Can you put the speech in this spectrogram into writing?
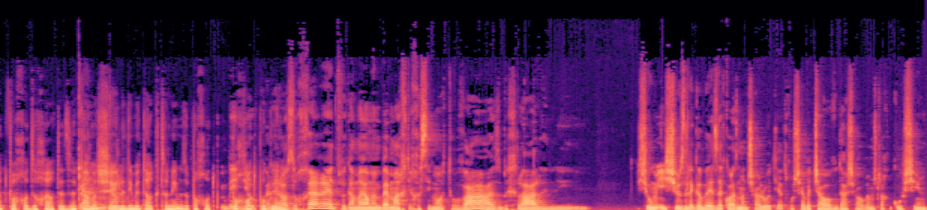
את פחות זוכרת את זה, כן, כמה שילדים יותר קטנים זה פחות, פחות בדיוק, פוגע. אני לא זוכרת, וגם היום הם במערכת יחסים מאוד טובה, אז בכלל אין לי שום אישוז לגבי זה, כל הזמן שאלו אותי, את חושבת שהעובדה שההורים שלך גרושים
